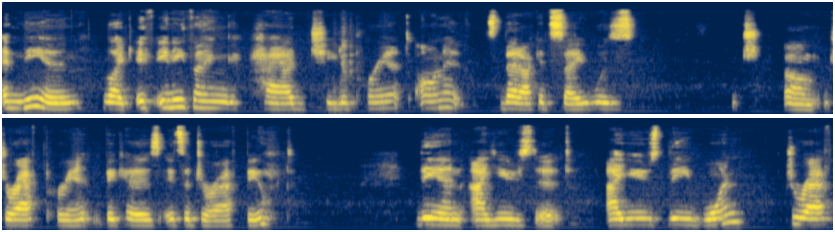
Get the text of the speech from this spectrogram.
And then, like, if anything had cheetah print on it that I could say was um, giraffe print because it's a giraffe build then I used it. I used the one giraffe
